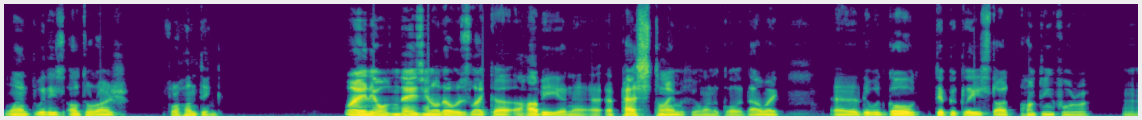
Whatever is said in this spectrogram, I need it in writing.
went with his entourage for hunting. Well, in the olden days, you know, that was like a, a hobby and a, a, pastime, if you want to call it that way. Uh, they would go typically start hunting for uh,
